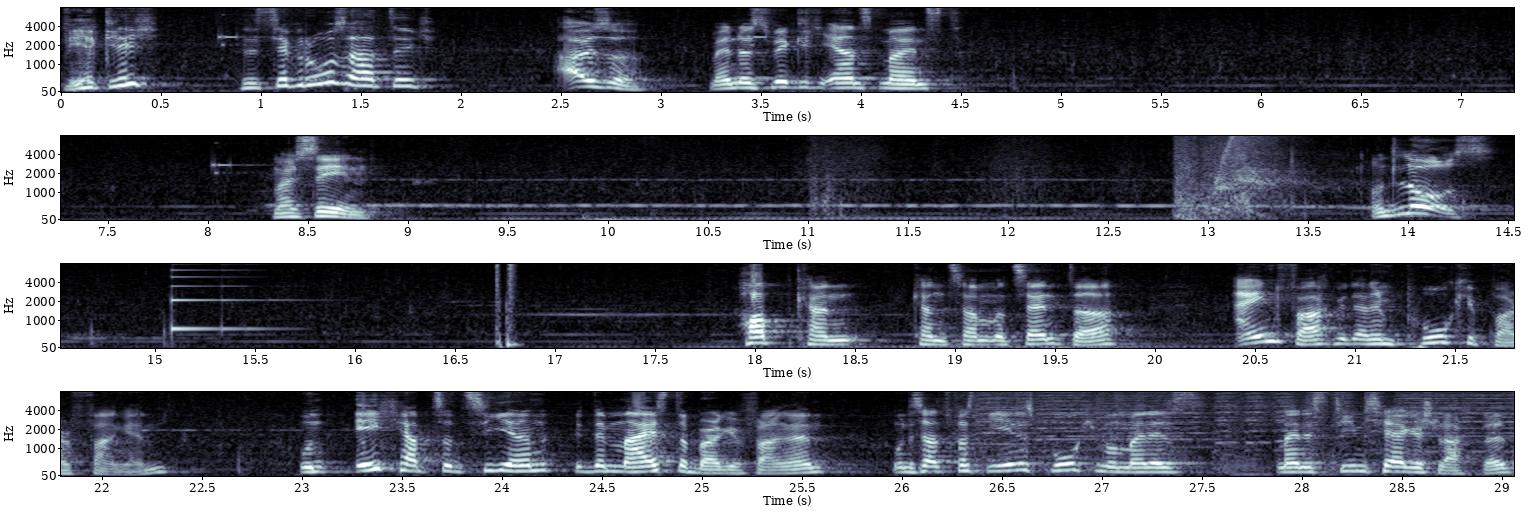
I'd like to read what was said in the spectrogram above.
Wirklich? Das ist ja großartig. Also, wenn du es wirklich ernst meinst. Mal sehen. Und los! Hopp kann, kann Center einfach mit einem Pokéball fangen. Und ich habe Zazian mit dem Meisterball gefangen. Und es hat fast jedes Pokémon meines, meines Teams hergeschlachtet.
